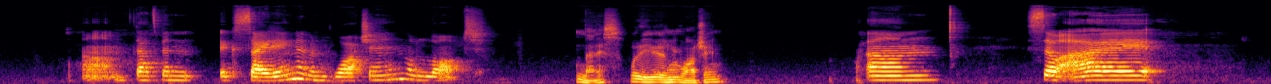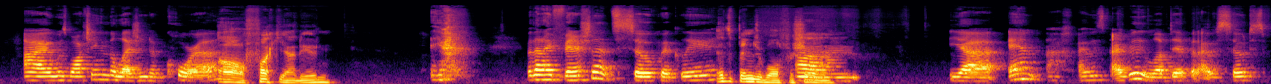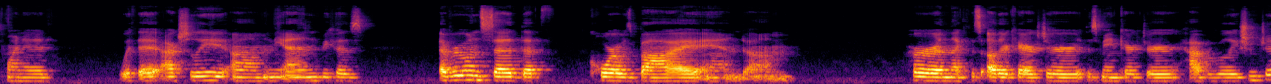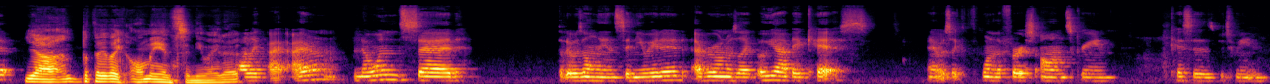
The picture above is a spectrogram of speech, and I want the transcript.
um, that's been exciting. I've been watching a lot. Nice. What have you Yeah. watching? Um, so I I was watching The Legend of Korra. Oh fuck yeah, dude. Yeah. But then I finished that so quickly. It's bingeable for sure. Um, yeah, and ugh, I was I really loved it, but I was so disappointed with it actually um, in the end because everyone said that Korra was bi and um, her and like this other character, this main character, have a relationship. Yeah, but they like only insinuate it. I, like I, I don't. No one said that it was only insinuated. Everyone was like, "Oh yeah, they kiss," and it was like one of the first on-screen kisses between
